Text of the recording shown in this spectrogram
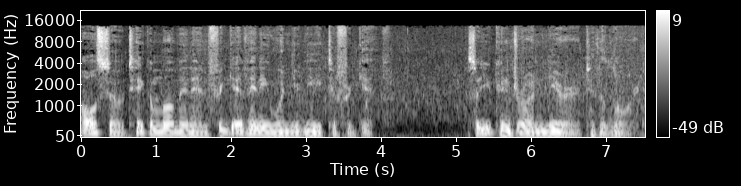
Also, take a moment and forgive anyone you need to forgive so you can draw nearer to the Lord.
